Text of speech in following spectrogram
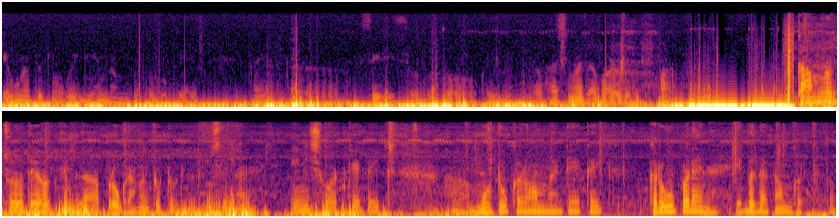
એવું નહોતું કે હું કોઈ ગેમ રમતો હતો કે કંઈક સિરીઝ જોતો હતો કંઈક હસી મજાક વાળો જોતો હતો. પણ કામનું જ જોતો તે વખતે પેલા પ્રોગ્રામિંગ ટ્યુટોરિયલ છે ને. ઇન શોર્ટ કે કંઈક મોટું કરવા માટે કંઈક કરવું પડે ને, એ બધા કામ કરતો હતો.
